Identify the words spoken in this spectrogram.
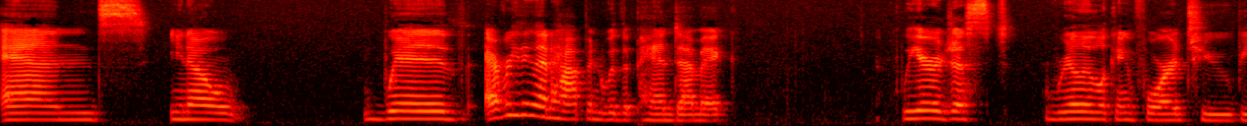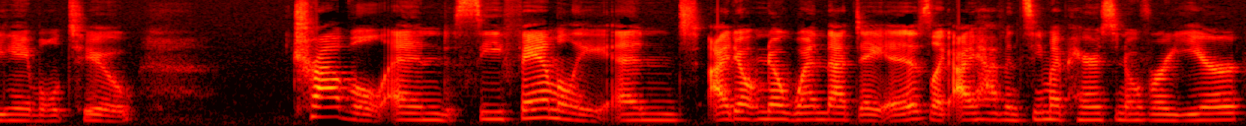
and you know, with everything that happened with the pandemic, we are just really looking forward to being able to travel and see family and I don't know when that day is. Like I haven't seen my parents in over a year.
